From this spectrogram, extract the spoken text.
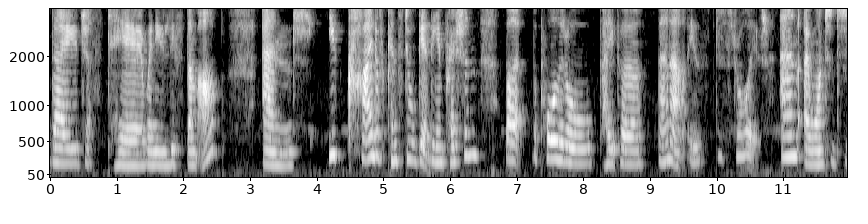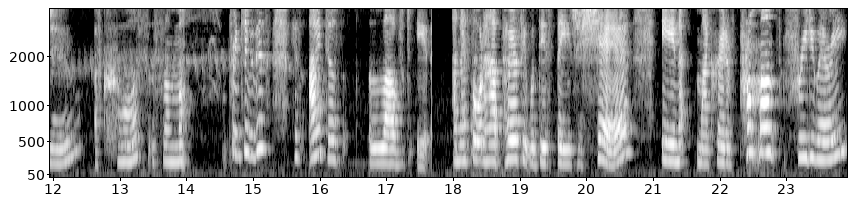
they just tear when you lift them up and you kind of can still get the impression, but the poor little paper banner is destroyed. And I wanted to do, of course, some printing with this because I just loved it. And I thought how perfect would this be to share in my Creative Prompt Month, February,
